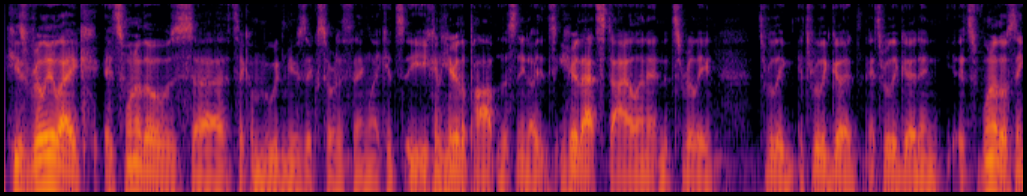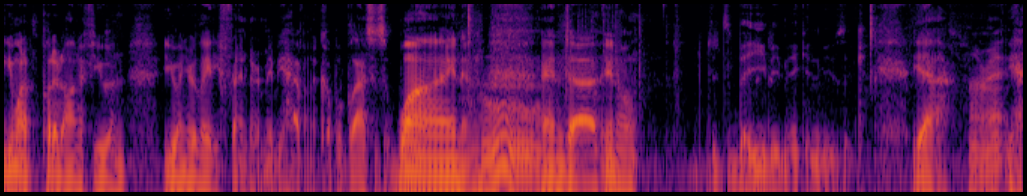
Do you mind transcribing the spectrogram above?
he's really like it's one of those uh, it's like a mood music sort of thing like it's you can hear the pop this you know you hear that style in it and it's really it's really it's really good it's really good and it's one of those things you want to put it on if you and you and your lady friend are maybe having a couple glasses of wine and and uh, you know A baby making music. yeah All right. yeah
